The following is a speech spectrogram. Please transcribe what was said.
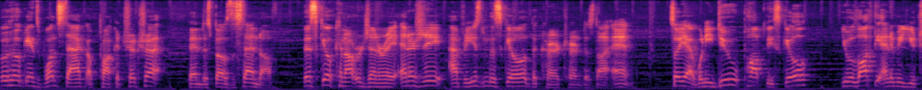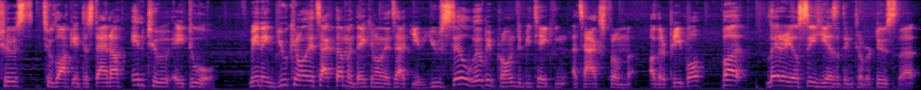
Boothill gains one stack of Pocket Trick Shot, then dispels the standoff. This skill cannot regenerate energy. After using the skill, the current turn does not end. So yeah, when you do pop the skill, you will lock the enemy you choose to lock into standoff into a duel. Meaning you can only attack them and they can only attack you. You still will be prone to be taking attacks from other people, but later you'll see he has a thing to reduce that.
